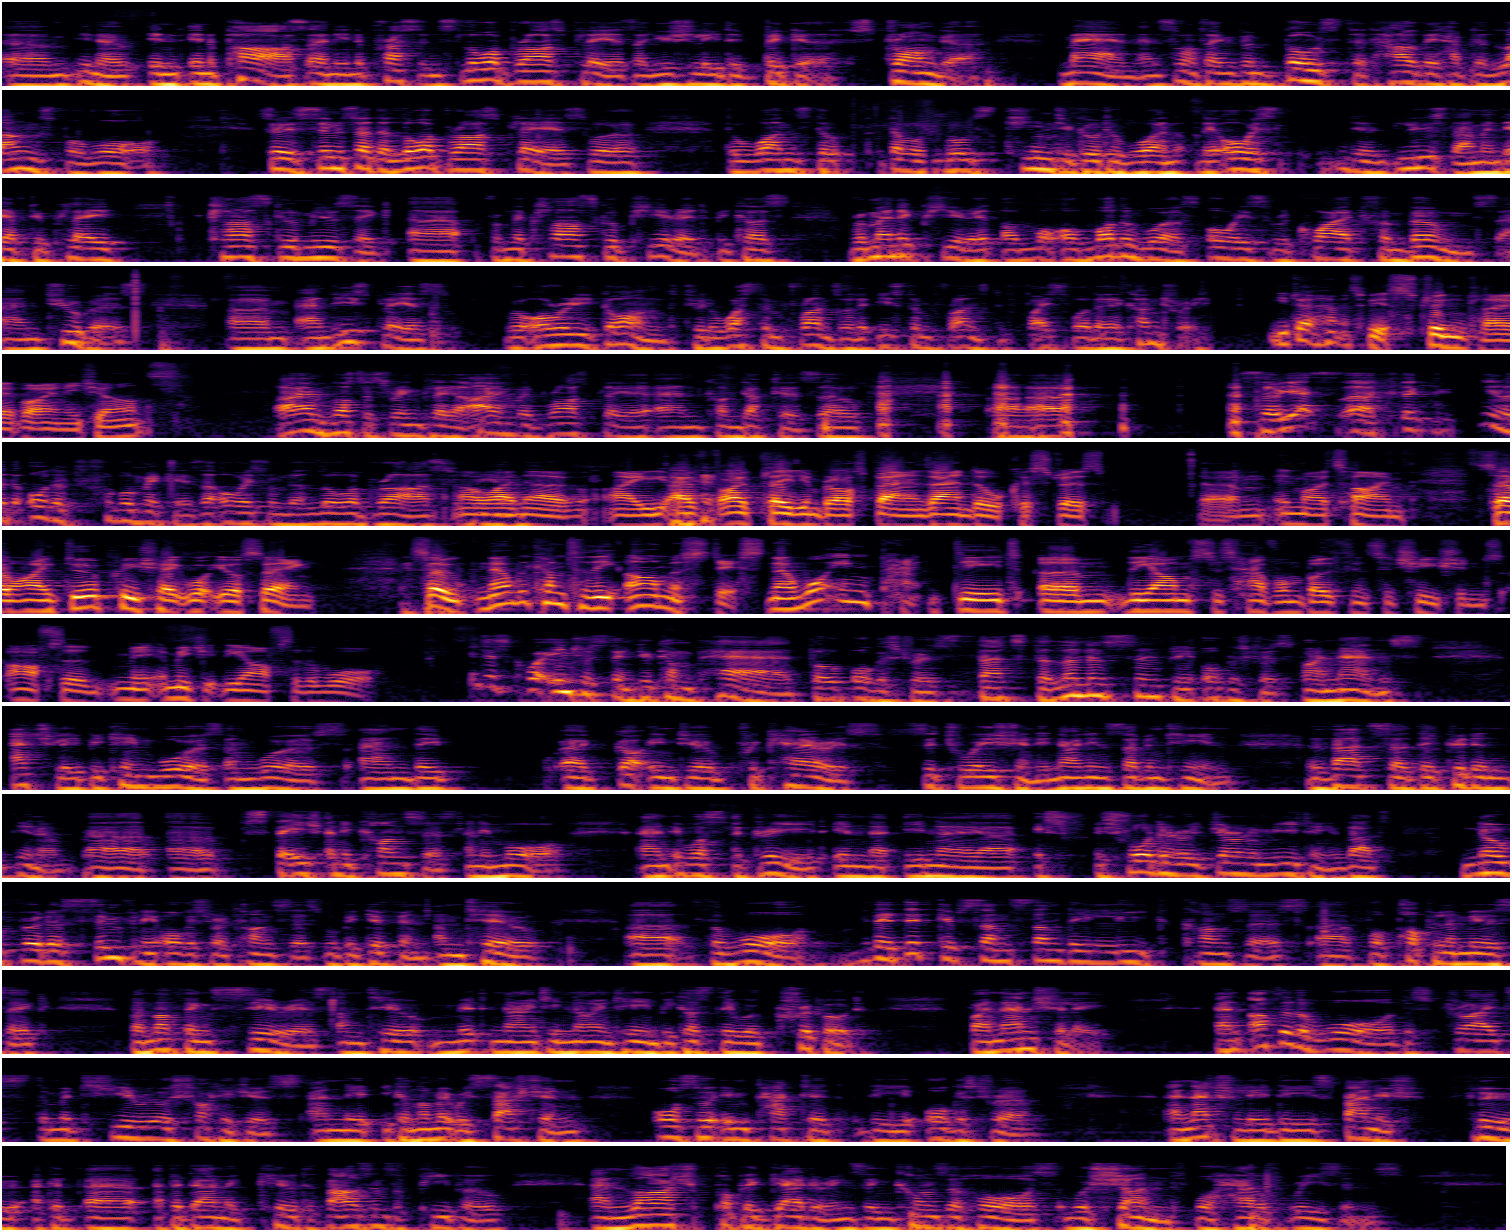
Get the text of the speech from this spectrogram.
um, you know, in, in the past and in the present, lower brass players are usually the bigger, stronger men, and some of them even boasted how they have the lungs for war. So it seems that the lower brass players were the ones that, that were most keen to go to war, and they always you know, lose them, and they have to play classical music uh, from the classical period because romantic period or, or modern works always required trombones and tubas, um, and these players were already gone to the Western fronts or the Eastern fronts to fight for their country. You don't happen to be a string player by any chance? I am not a string player. I am a brass player and conductor. So, uh, so yes, uh, the, you know, the, all the troublemakers are always from the lower brass. Oh, I know. I, I've, I've played in brass bands and orchestras um, in my time, so I do appreciate what you're saying. So now we come to the armistice. Now, what impact did um, the armistice have on both institutions after immediately after the war? It is quite interesting to compare both orchestras. That the London Symphony Orchestra's finance actually became worse and worse, and they uh, got into a precarious situation in 1917 that uh, they couldn't, you know, uh, uh, stage any concerts anymore. And it was agreed in a, in a uh, extraordinary general meeting that no further symphony orchestra concerts will be given until uh, the war. They did give some Sunday League concerts uh, for popular music, but nothing serious until mid 1919 because they were crippled financially. And after the war, the strikes, the material shortages, and the economic recession also impacted the orchestra. And actually, the Spanish flu uh, epidemic killed thousands of people, and large public gatherings in concert halls were shunned for health reasons.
